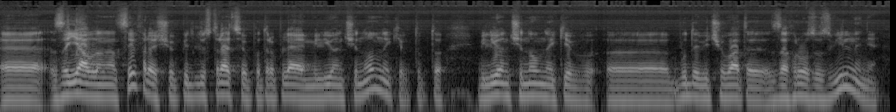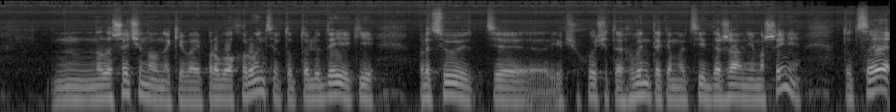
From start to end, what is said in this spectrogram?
е, заявлена цифра, що під люстрацію потрапляє мільйон чиновників, тобто мільйон чиновників е, буде відчувати загрозу звільнення не лише чиновників, а й правоохоронців, тобто людей, які працюють, е, якщо хочете, гвинтиками в цій державній машині, то це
